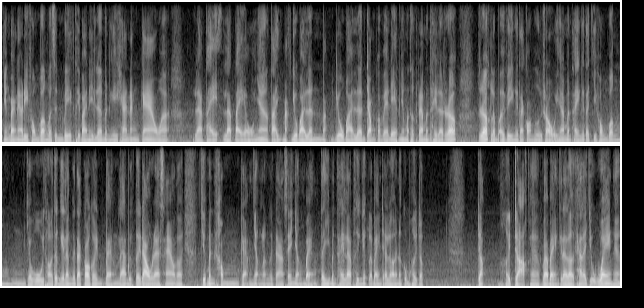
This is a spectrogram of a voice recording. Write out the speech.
Những bạn nào đi phỏng vấn và xin việc thì bài này lên mình nghĩ khả năng cao á là tè, là tèo nha. Tại mặc dù bài lên, mặc dù bài lên trông có vẻ đẹp nhưng mà thực ra mình thấy là rớt. Rớt là bởi vì người ta có người rồi ha. Mình thấy người ta chỉ phỏng vấn cho vui thôi. Tức nghĩa là người ta coi coi bạn làm được tới đâu ra sao thôi. Chứ mình không cảm nhận là người ta sẽ nhận bạn. Tại vì mình thấy là thứ nhất là bạn trả lời nó cũng hơi trật trật, hơi trọt ha. Và bạn trả lời khá là chủ quan ha.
